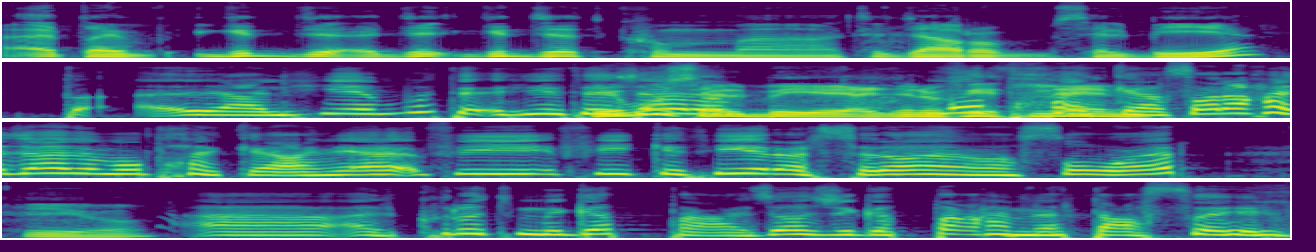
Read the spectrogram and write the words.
آه طيب قد قد جتكم آه، تجارب سلبية؟ ط- يعني هي مو ت- هي هي مو تجارب سلبية يعني لو في مضحكة اثنين صراحة جاني مضحكة يعني في في كثير ارسلوا لنا صور أيوه آه الكروت مقطعه زوجي قطعها من التعصيب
